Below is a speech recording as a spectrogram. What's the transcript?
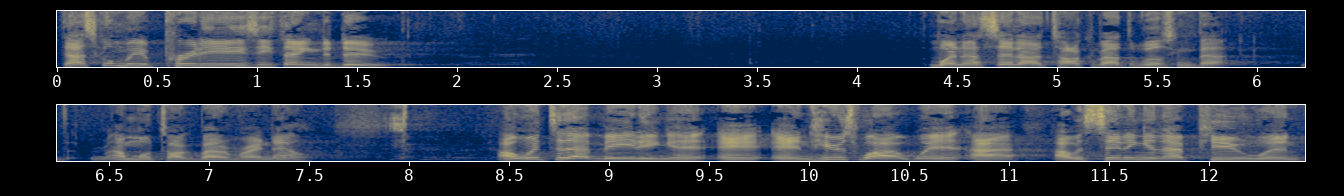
that's going to be a pretty easy thing to do. When I said I'd talk about the Wilson, I'm going to talk about them right now. I went to that meeting, and, and, and here's why I went. I, I was sitting in that pew when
